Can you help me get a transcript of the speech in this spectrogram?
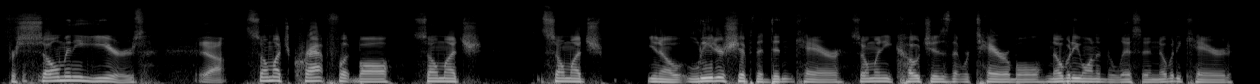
for so many years. Yeah, So much crap football, so much so much, you know, leadership that didn't care, so many coaches that were terrible. Nobody wanted to listen, nobody cared.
